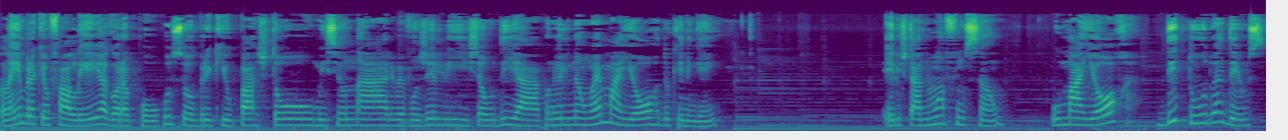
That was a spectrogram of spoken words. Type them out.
Lembra que eu falei agora há pouco sobre que o pastor, o missionário, o evangelista, o diácono, ele não é maior do que ninguém? Ele está numa função. O maior de tudo é Deus.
